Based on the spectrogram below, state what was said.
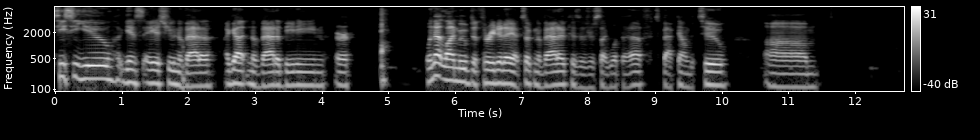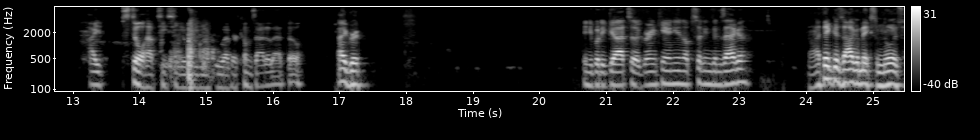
TCU against ASU Nevada. I got Nevada beating, or when that line moved to three today, I took Nevada because it was just like, what the f? It's back down to two. Um, I still have TCU beating whoever comes out of that, though. I agree. Anybody got uh, Grand Canyon upsetting Gonzaga? I think Gonzaga makes some noise.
